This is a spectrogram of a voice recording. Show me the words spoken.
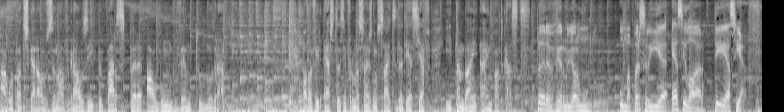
A água pode chegar aos 19 graus e prepare-se para algum vento moderado. Pode ouvir estas informações no site da TSF e também em podcast. Para ver melhor o mundo, uma parceria Essilor-TSF.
